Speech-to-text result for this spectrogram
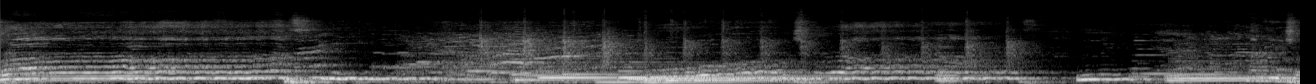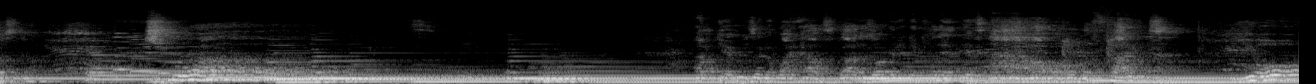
Trust me. Oh, trust me. You? Trust me. I'm in the White House. God has already declared this. I'll fight your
